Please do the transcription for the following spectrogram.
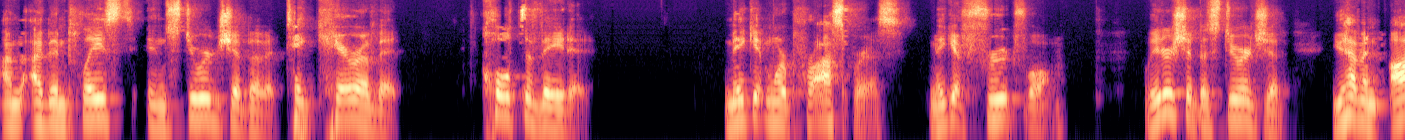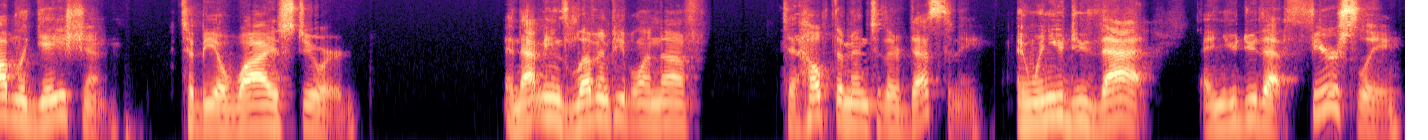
I'm, i've been placed in stewardship of it take care of it cultivate it make it more prosperous make it fruitful. Leadership is stewardship. You have an obligation to be a wise steward. And that means loving people enough to help them into their destiny and when you do that and you do that fiercely,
